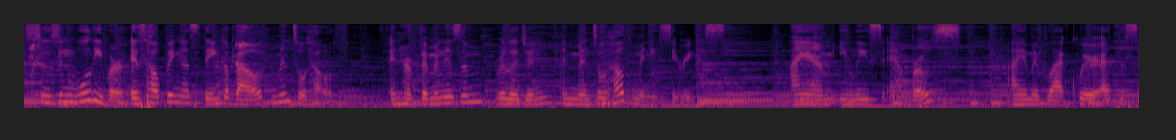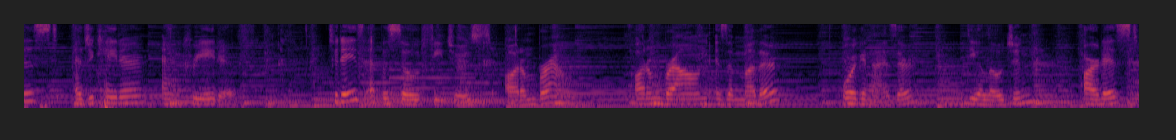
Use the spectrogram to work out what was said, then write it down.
Susan Wooliver is helping us think about mental health in her Feminism, Religion, and Mental Health mini series. I am Elyse Ambrose. I am a black queer ethicist, educator, and creative. Today's episode features Autumn Brown. Autumn Brown is a mother, organizer, theologian, artist,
